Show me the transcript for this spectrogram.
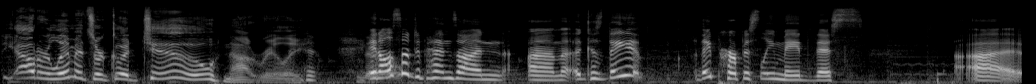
The outer limits are good too. Not really. It also depends on um because they they purposely made this uh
